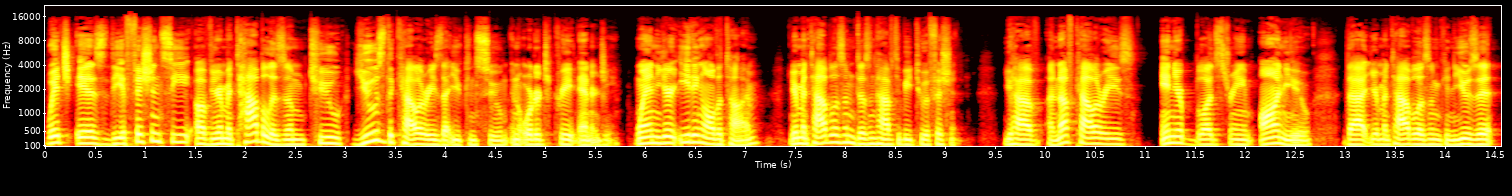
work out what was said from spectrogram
which is the efficiency of your metabolism to use the calories that you consume in order to create energy. When you're eating all the time, your metabolism doesn't have to be too efficient. You have enough calories in your bloodstream on you that your metabolism can use it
